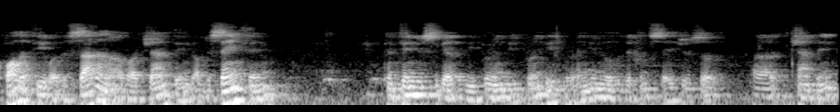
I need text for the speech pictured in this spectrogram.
quality or the sadhana of our chanting of the same thing continues to get deeper and deeper and deeper, and you know the different stages of uh, chanting.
